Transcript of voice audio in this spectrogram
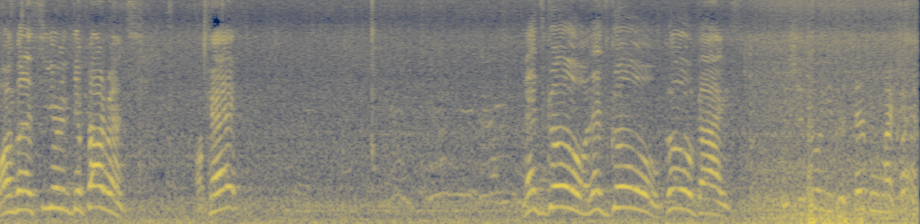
Oh, I'm gonna see your, your parents. Okay? Let's go. Let's go. Go, guys. You should know you're disturbing my class.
